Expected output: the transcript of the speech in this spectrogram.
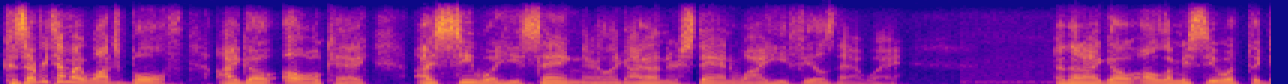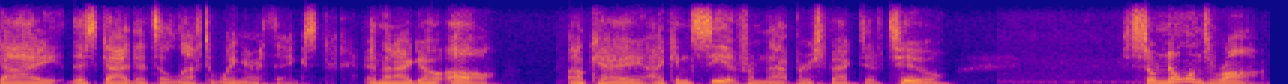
because every time I watch both I go oh okay I see what he's saying there like I understand why he feels that way and then I go, oh, let me see what the guy, this guy that's a left winger thinks, and then I go, oh, okay, I can see it from that perspective too. So no one's wrong.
